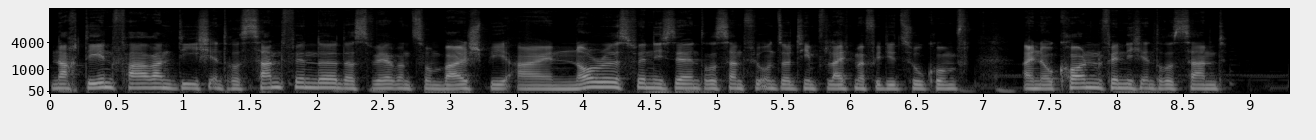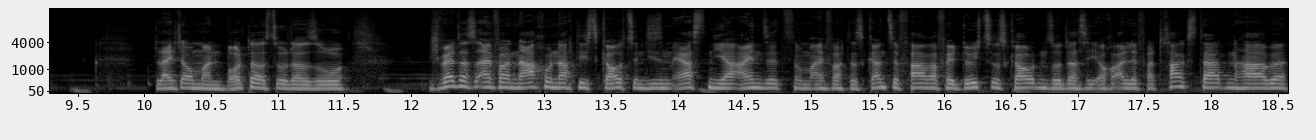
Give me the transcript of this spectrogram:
nach den Fahrern, die ich interessant finde. Das wären zum Beispiel ein Norris, finde ich sehr interessant für unser Team, vielleicht mal für die Zukunft. Ein Ocon finde ich interessant. Vielleicht auch mal ein Bottas oder so. Ich werde das einfach nach und nach die Scouts in diesem ersten Jahr einsetzen, um einfach das ganze Fahrerfeld durchzuscouten, sodass ich auch alle Vertragsdaten habe,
